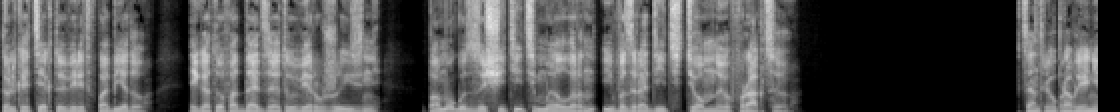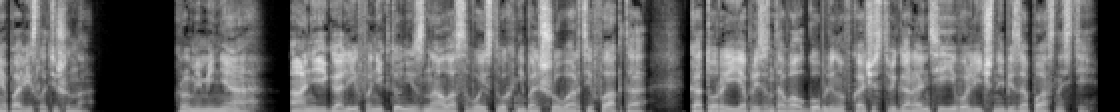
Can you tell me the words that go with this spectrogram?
Только те, кто верит в победу, и готов отдать за эту веру жизнь, помогут защитить Меллорн и возродить темную фракцию. В центре управления повисла тишина. Кроме меня, Ани и Галифа никто не знал о свойствах небольшого артефакта, который я презентовал Гоблину в качестве гарантии его личной безопасности.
